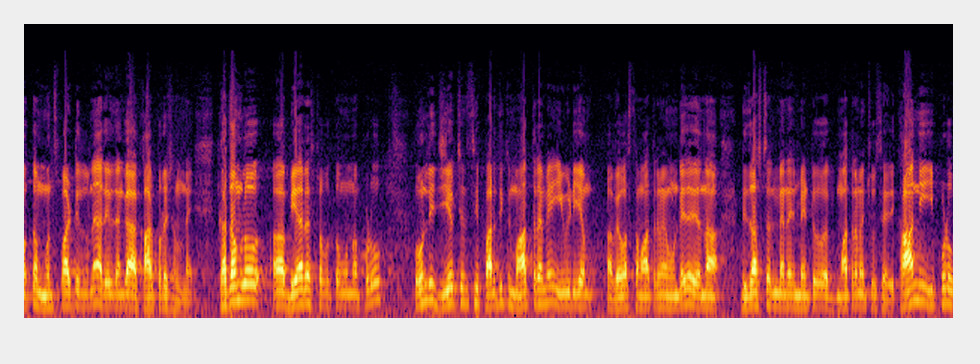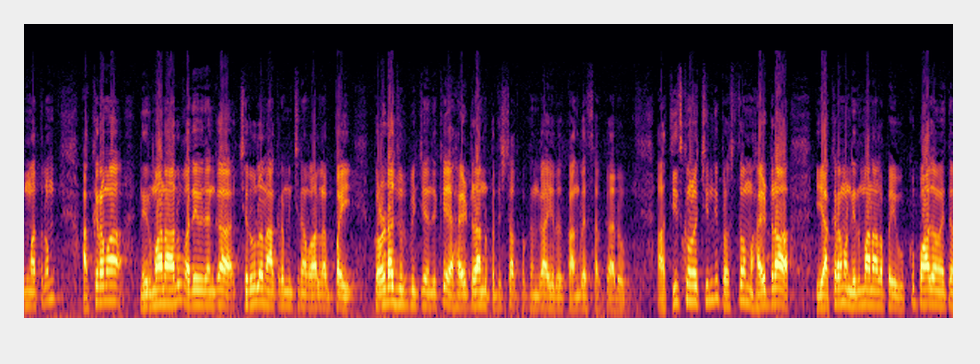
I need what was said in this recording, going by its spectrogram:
మొత్తం మున్సిపాలిటీలు ఉన్నాయి అదేవిధంగా కార్పొరేషన్లు ఉన్నాయి గతంలో బీఆర్ఎస్ ప్రభుత్వం ఉన్నప్పుడు ఓన్లీ జిహెచ్ఎంసీ పరిధికి మాత్రమే ఈవిడిఎం వ్యవస్థ మాత్రమే ఉండేది ఏదైనా డిజాస్టర్ మేనేజ్మెంట్ మాత్రమే చూసేది. కానీ ఇప్పుడు మాత్రం అక్రమ నిర్మాణాలు అదేవిధంగా చెరువులను ఆక్రమించిన వాళ్ళపై కొరడా జురిపించేందుకే హైడ్రాను ప్రతిష్టాత్మకంగా ఈరోజు కాంగ్రెస్ సర్కారు తీసుకొని వచ్చింది. ప్రస్తుతం హైడ్రా ఈ అక్రమ నిర్మాణాలపై ఉక్కుపాదం అయితే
